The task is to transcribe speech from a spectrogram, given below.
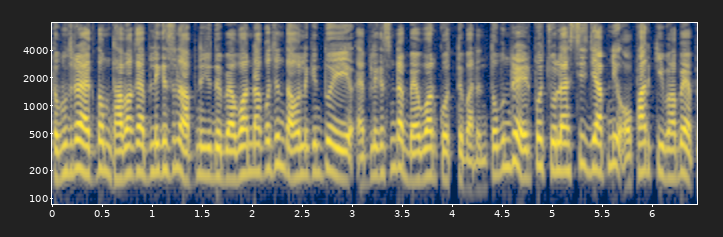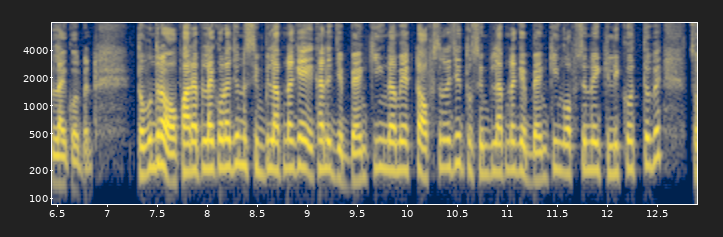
তো বন্ধুরা, একদম ধামাকা অ্যাপ্লিকেশন আপনি যদি ব্যবহার না করছেন, তাহলে কিন্তু এই অ্যাপ্লিকেশনটা ব্যবহার করতে পারেন। তো বন্ধুরা, এরপর চলে আসছি যে আপনি অফার কীভাবে অ্যাপ্লাই করবেন। তো বন্ধুরা অফার অ্যাপ্লাই করার জন্য সিম্পল আপনাকে এখানে যে ব্যাঙ্কিং নামে একটা অপশন আছে, তো সিম্পল আপনাকে ব্যাঙ্কিং অপশনে ক্লিক করতে হবে। সো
